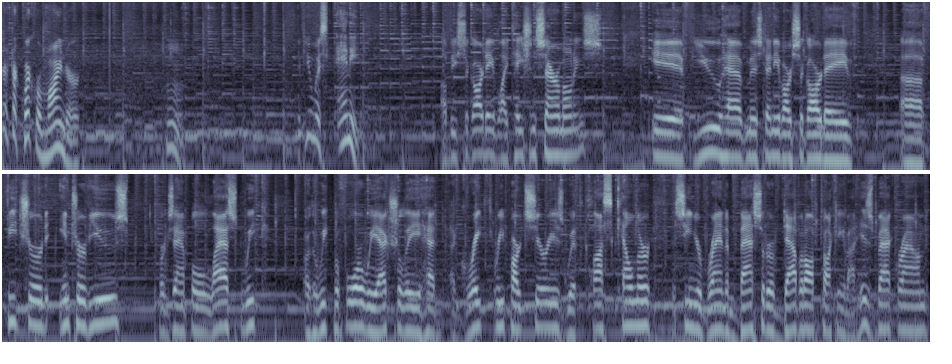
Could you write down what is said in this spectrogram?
Just a quick reminder. Hmm. If you miss any of the Cigar Dave lightation ceremonies, if you have missed any of our Cigar Dave uh, featured interviews, for example, last week or the week before, we actually had a great three part series with Klaus Kellner, the senior brand ambassador of Davidoff, talking about his background,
